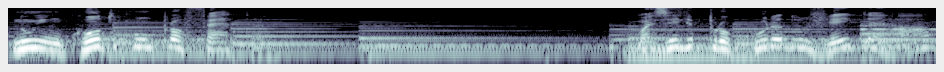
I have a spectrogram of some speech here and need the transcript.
no encontro com o profeta. Mas ele procura do jeito errado.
